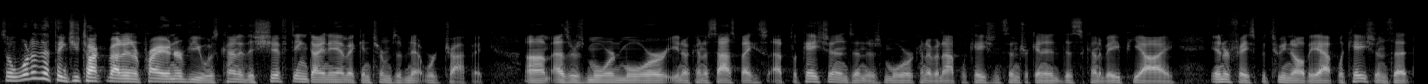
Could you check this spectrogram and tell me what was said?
So one of the things you talked about in a prior interview was kind of the shifting dynamic in terms of network traffic um, as there's more and more, you know, kind of SaaS-based applications and there's more kind of an application-centric and this kind of API interface between all the applications that,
